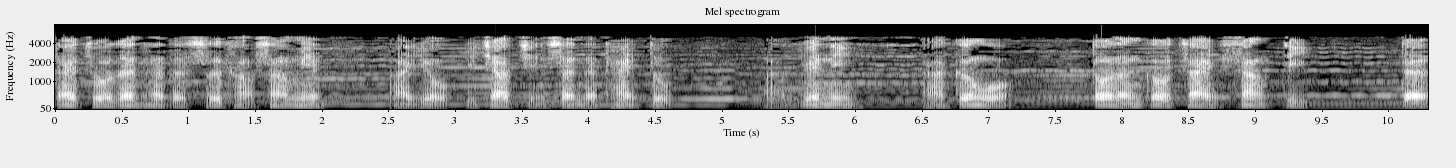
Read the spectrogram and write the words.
在做任何的思考上面啊，有比较谨慎的态度啊。愿你啊跟我都能够在上帝的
